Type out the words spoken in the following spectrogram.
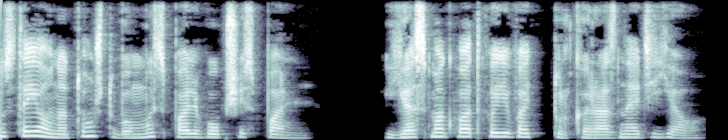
настоял на том, чтобы мы спали в общей спальне. Я смогла отвоевать только разные одеяла.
